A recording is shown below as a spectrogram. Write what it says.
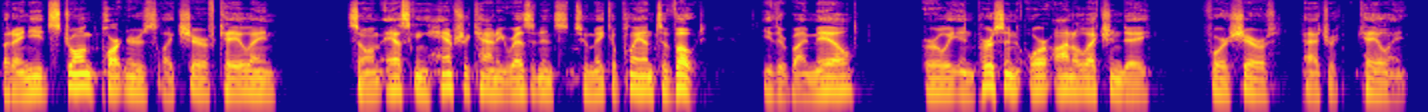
but I need strong partners like Sheriff Cahillane, so I'm asking Hampshire County residents to make a plan to vote, either by mail, early in person, or on Election Day for Sheriff Patrick Cahillane.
